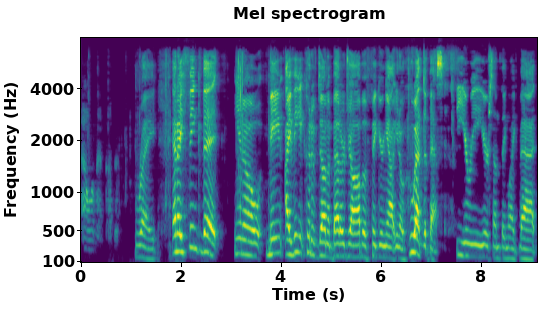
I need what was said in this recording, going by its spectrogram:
element of it. Right. And I think that you know, may I think it could have done a better job of figuring out, you know, who had the best theory or something like that.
